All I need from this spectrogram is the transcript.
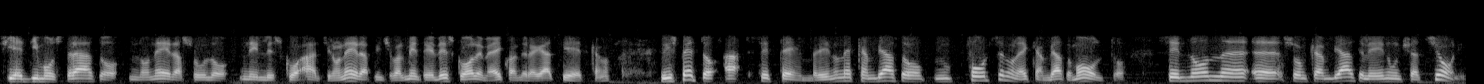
si è dimostrato non era solo nelle scuole, anzi non era principalmente nelle scuole, ma è quando i ragazzi escano. Rispetto a settembre non è cambiato, forse non è cambiato molto, se non eh, sono cambiate le enunciazioni.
